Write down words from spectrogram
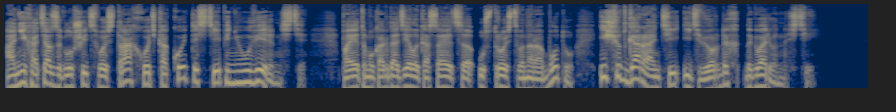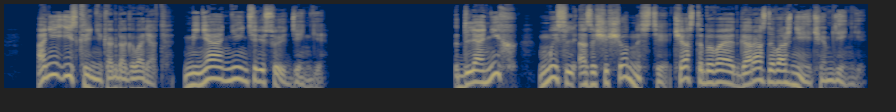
Они хотят заглушить свой страх хоть какой-то степенью уверенности, поэтому, когда дело касается устройства на работу, ищут гарантий и твердых договоренностей. Они искренни, когда говорят «меня не интересуют деньги». Для них мысль о защищенности часто бывает гораздо важнее, чем деньги.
